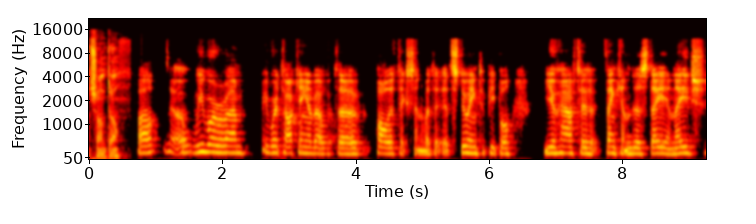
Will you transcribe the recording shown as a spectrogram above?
Chantal. Well, uh, we were um, we were talking about uh, politics and what it's doing to people. You have to think in this day and age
